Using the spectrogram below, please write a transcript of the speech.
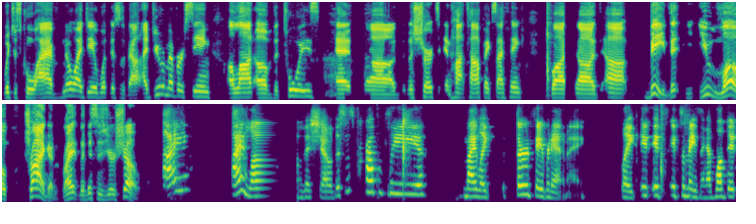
which is cool. I have no idea what this is about. I do remember seeing a lot of the toys and uh, the shirts in Hot Topics, I think. But uh, uh, B, th- you love Trigun, right? That this is your show. I I love this show. This is probably my like third favorite anime. Like it, it's it's amazing. I've loved it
